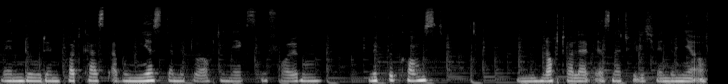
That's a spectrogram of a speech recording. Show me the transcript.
wenn du den Podcast abonnierst, damit du auch die nächsten Folgen mitbekommst. Und noch toller wäre es natürlich, wenn du mir auf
